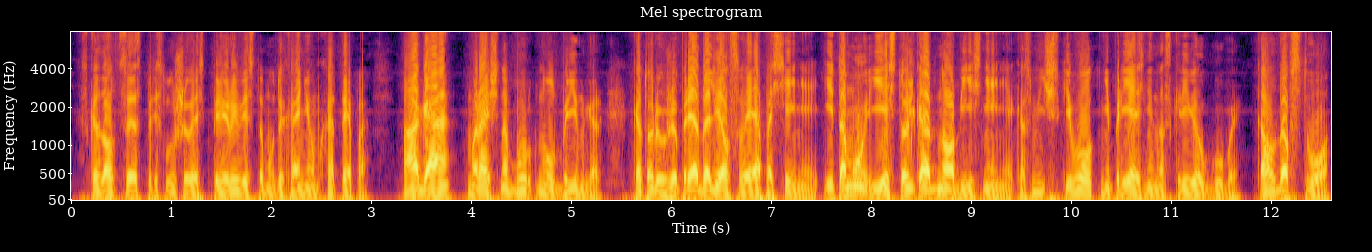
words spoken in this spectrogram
— сказал Цест, прислушиваясь к прерывистому дыханию Мхотепа. «Ага», — мрачно буркнул Брингер, который уже преодолел свои опасения. «И тому есть только одно объяснение». Космический волк неприязненно скривил губы. «Колдовство».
